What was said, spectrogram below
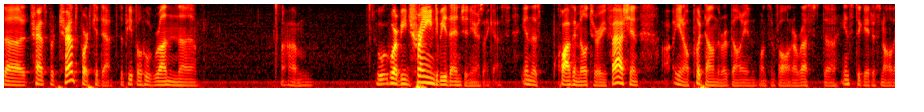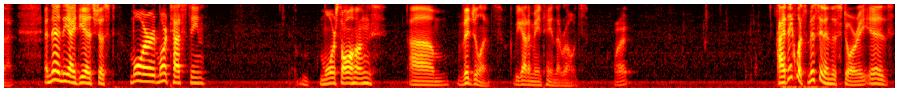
the transport transport cadets, the people who run the um, who, are being trained to be the engineers, I guess, in this quasi-military fashion, uh, you know, put down the rebellion once and for all and arrest the instigators and all that. And then the idea is just more, more testing, more songs, um, vigilance. We got to maintain the roads, right? I think what's missing in this story is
